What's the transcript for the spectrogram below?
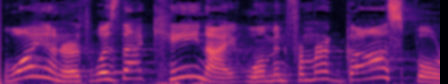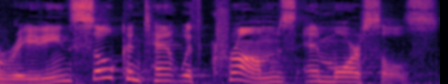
why on earth was that Canaanite woman from our gospel reading so content with crumbs and morsels?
